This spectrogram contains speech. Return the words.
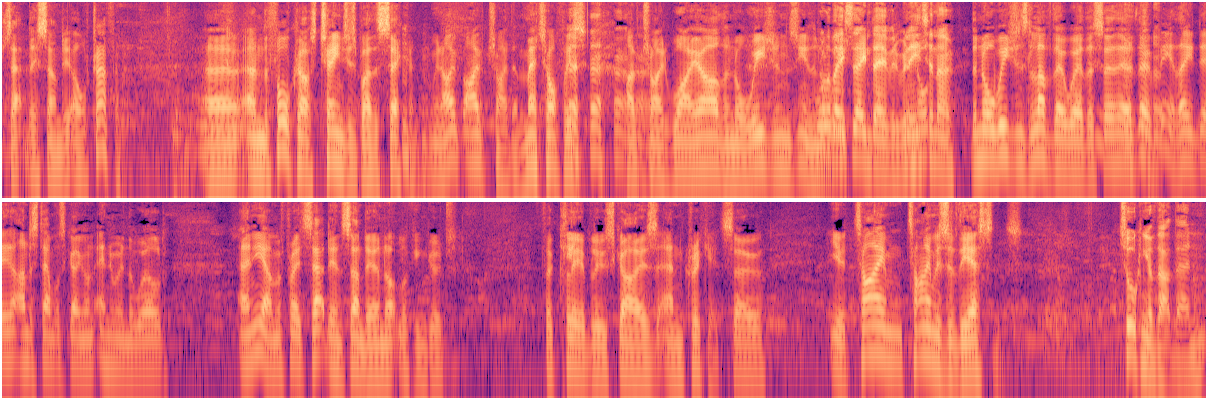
Saturday, Sunday Old Trafford. Uh, and the forecast changes by the second. I mean, I've, I've tried the Met Office, I've tried YR, the Norwegians. You know, the what Norwe- are they saying, David? We need Nor- to know. The Norwegians love their weather, so you they, they understand what's going on anywhere in the world. And yeah, I'm afraid Saturday and Sunday are not looking good for clear blue skies and cricket. So, you know, time time is of the essence. Talking of that, then,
